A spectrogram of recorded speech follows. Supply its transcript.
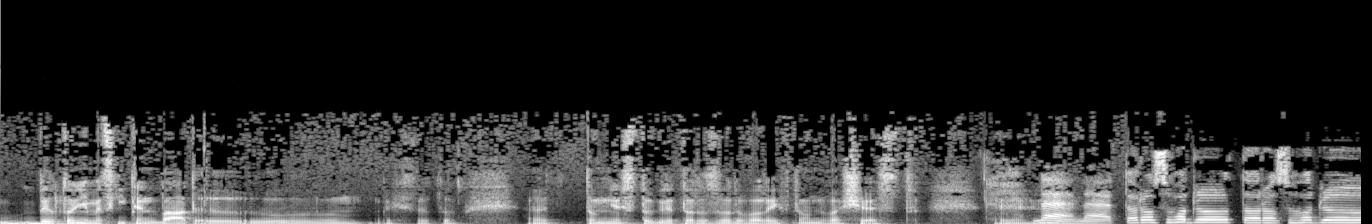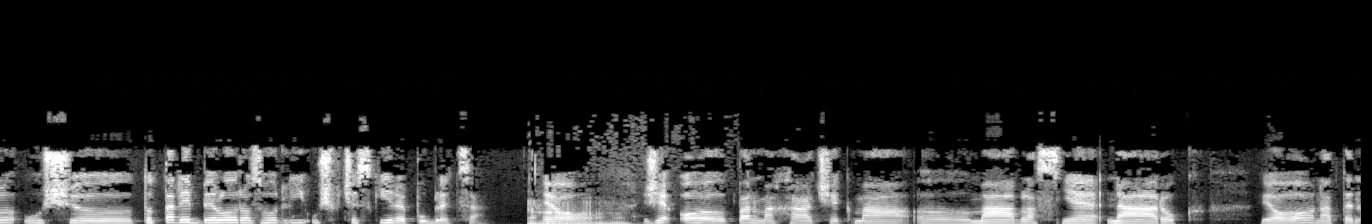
Byl to německý ten bát, jak se to, to město, kde to rozhodovali v tom 2.6. Ne, ne, to rozhodl, to rozhodl už, to tady bylo rozhodlý už v České republice. Aha, jo, aha. že o, pan Macháček má, uh, má vlastně nárok jo, na ten,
